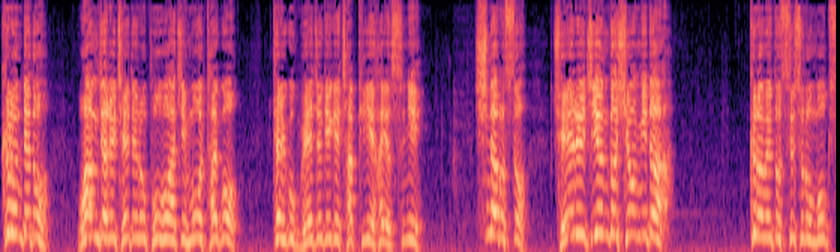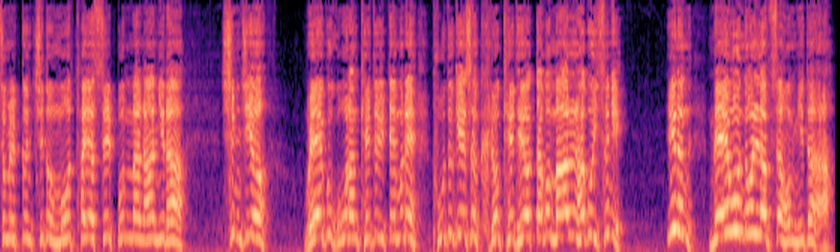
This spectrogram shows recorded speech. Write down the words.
그런데도 왕자를 제대로 보호하지 못하고 결국 외적에게 잡히게 하였으니 신하로서 죄를 지은 것이옵니다. 그럼에도 스스로 목숨을 끊지도 못하였을 뿐만 아니라 심지어 외국 오랑캐들 때문에 부득이해서 그렇게 되었다고 말을 하고 있으니 이는 매우 놀랍사옵니다.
